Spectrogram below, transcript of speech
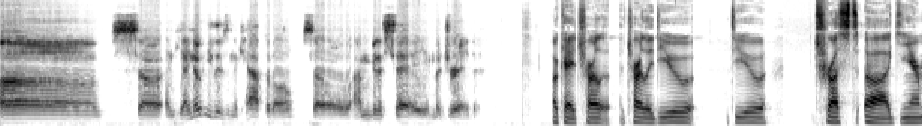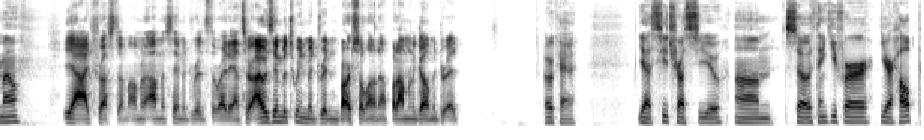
Uh, so, and he, I know he lives in the capital, so I'm gonna say Madrid. Okay, Charlie. Charlie, do you do you trust uh, Guillermo? Yeah, I trust him. I'm gonna I'm gonna say Madrid's the right answer. I was in between Madrid and Barcelona, but I'm gonna go Madrid. Okay. Yes, he trusts you. Um, so thank you for your help.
